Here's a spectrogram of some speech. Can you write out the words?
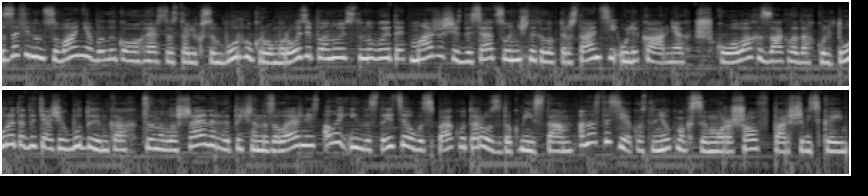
За фінансування Великого герцогства Люксембургу Кривому Розі планують встановити майже 60 сонячних електростанцій у лікарнях, школах, закладах культури та дитячих будинках. Це не лише енергетична незалежність, але й інвестиція у безпеку та розвиток міста. Анастасія Костенюк, Максим Мурашов, перший міський.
